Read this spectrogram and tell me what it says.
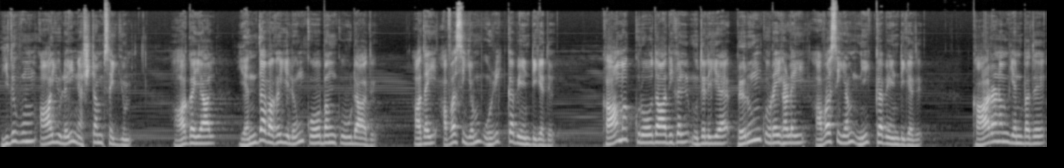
இதுவும் ஆயுளை நஷ்டம் செய்யும். ஆகையால் எந்த வகையிலும் கோபங்கூடாது அதை அவசியம் ஒழிக்க வேண்டியது. காமக்ரோதாதிகள் முதலிய பெருங்குறைகளை அவசியம் நீக்க வேண்டியது. காரணம் என்பது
